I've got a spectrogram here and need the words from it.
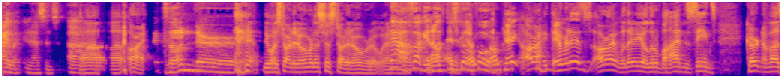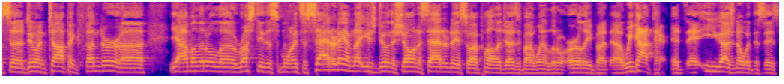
silent in essence. Uh, Uh, uh, all right. thunder. you want to start it over? Let's just start it over. Nah, fuck it. Let's just go forward. Okay. All right. There it is. All right. Well, there you go. A little behind the scenes curtain of us uh, doing Topic Thunder. Uh, yeah, I'm a little uh, rusty this morning. It's a Saturday. I'm not used to doing the show on a Saturday, so I apologize if I went a little early, but uh, we got there. It, uh, you guys know what this is.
